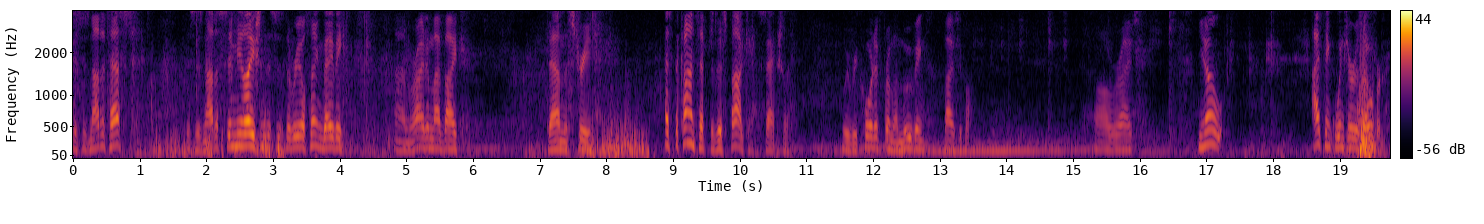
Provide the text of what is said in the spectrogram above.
This is not a test. This is not a simulation. This is the real thing, baby. I'm riding my bike down the street. That's the concept of this podcast, actually. We record it from a moving bicycle. All right. You know, I think winter is over.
